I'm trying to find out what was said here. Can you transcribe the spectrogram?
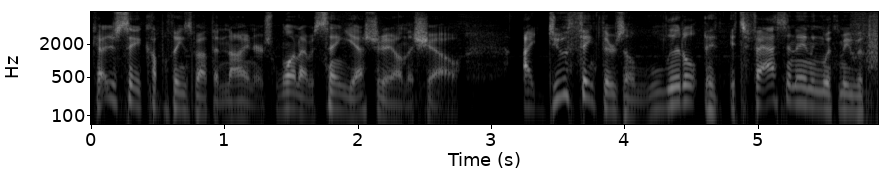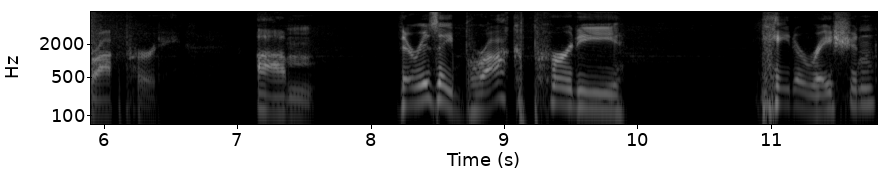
can I just say a couple things about the Niners? One, I was saying yesterday on the show, I do think there's a little. It, it's fascinating with me with Brock Purdy. Um, there is a Brock Purdy hateration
